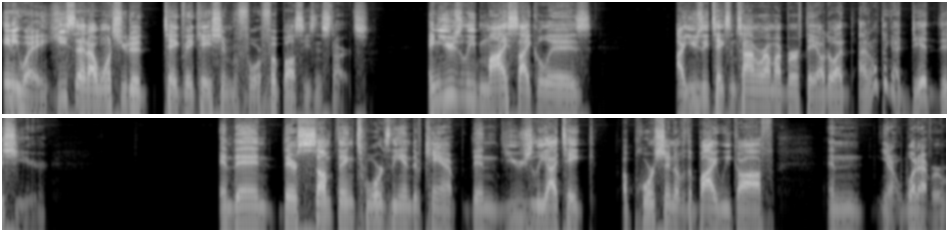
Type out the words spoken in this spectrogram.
anyway, he said, I want you to take vacation before football season starts. And usually my cycle is I usually take some time around my birthday, although I, I don't think I did this year. And then there's something towards the end of camp. Then usually I take a portion of the bye week off and, you know, whatever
